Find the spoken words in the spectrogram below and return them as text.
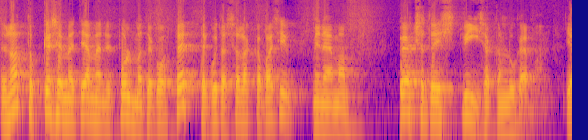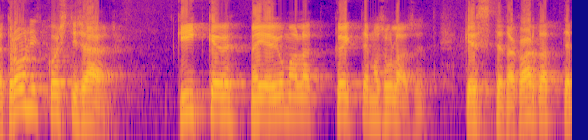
natukese me teame nüüd pulmade kohta ette, kuidas seal hakkab asi minema. üheksateist viis hakkan lugema ja troonilt kostis hääl. kiitke meie Jumalat, kõik tema sulased, kes teda kardate,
